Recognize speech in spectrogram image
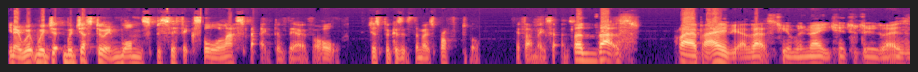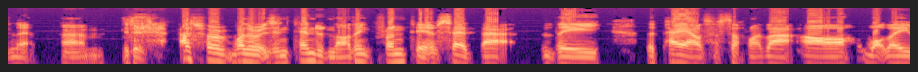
you know, we're, we're, ju- we're just doing one specific small aspect of the overhaul just because it's the most profitable, if that makes sense. but that's player behaviour. That's human nature to do that, isn't it? Um, it is. as for whether it's intended or not, I think Frontier have said that the the payouts and stuff like that are what they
